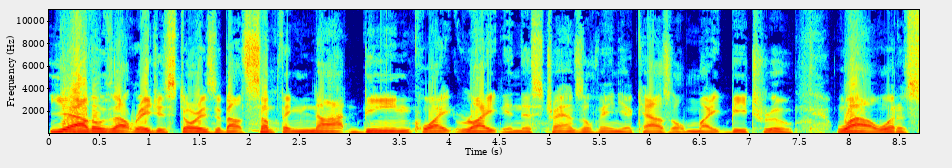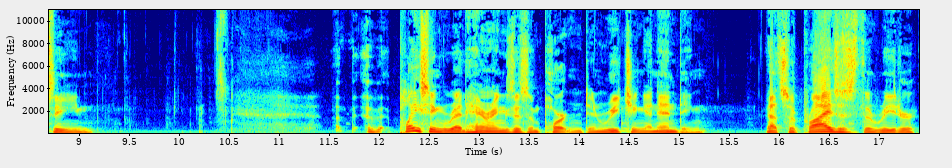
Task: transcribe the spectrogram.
Yeah, those outrageous stories about something not being quite right in this Transylvania castle might be true. Wow, what a scene. Uh, uh, placing red herrings is important in reaching an ending that surprises the reader,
